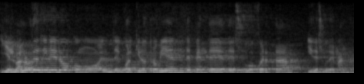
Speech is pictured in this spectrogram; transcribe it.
Y el valor del dinero, como el de cualquier otro bien, depende de su oferta y de su demanda.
